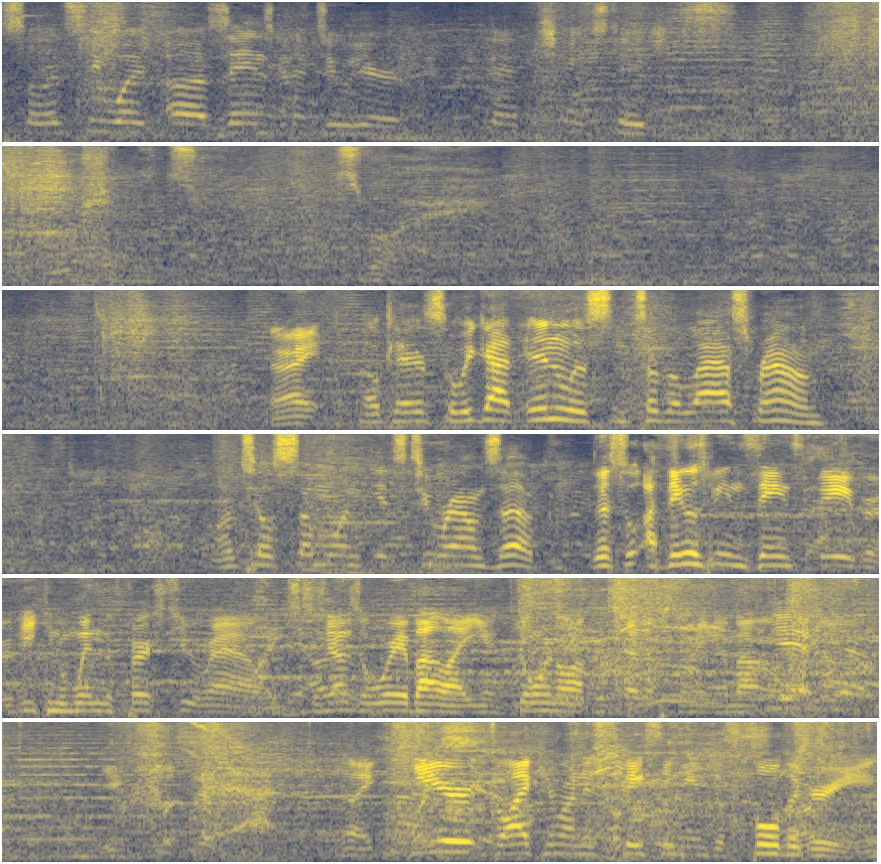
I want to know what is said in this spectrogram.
so let's see what uh, Zane's gonna do here. Gonna change stages. All right. Okay, so we got endless until the last round. Until someone gets two rounds up. This I think this will be in Zane's favor if he can win the first two rounds. He doesn't have to worry about like you know throwing off his setup, throwing him out. Yeah, yeah. Like here, so I can run his spacing game to full degree.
